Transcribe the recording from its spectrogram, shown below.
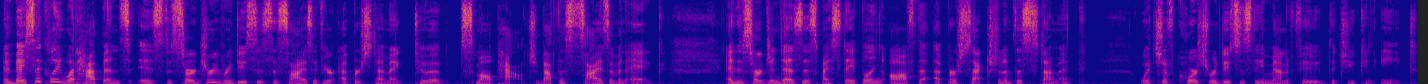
And basically, what happens is the surgery reduces the size of your upper stomach to a small pouch, about the size of an egg. And the surgeon does this by stapling off the upper section of the stomach, which of course reduces the amount of food that you can eat.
